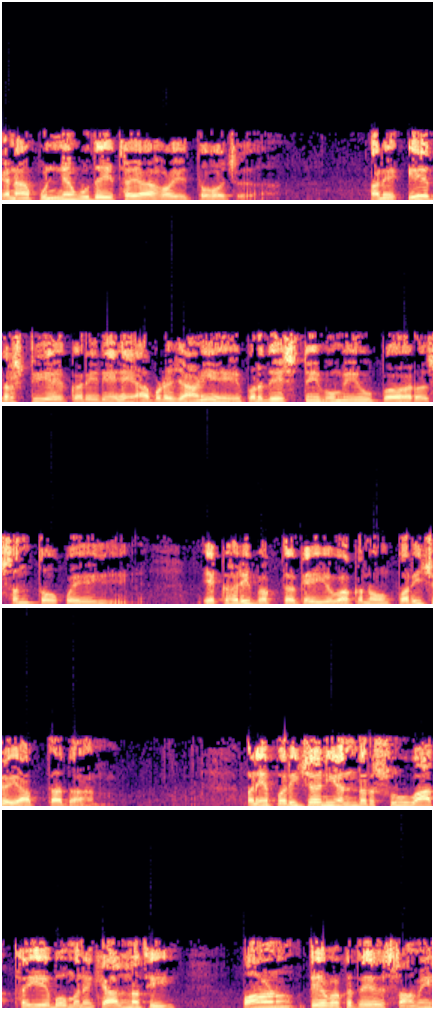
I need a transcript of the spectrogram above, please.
એના પુણ્ય ઉદય થયા હોય તો જ. અને એ દ્રષ્ટિએ કરીને આપણે જાણીએ પરદેશની ભૂમિ ઉપર સંતો કોઈ એક હરિભક્ત કે યુવકનો પરિચય આપતા હતા અને પરિચયની અંદર શું વાત થઈ એ બહુ મને ખ્યાલ નથી, પણ તે વખતે સ્વામી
